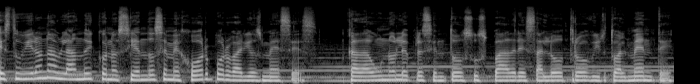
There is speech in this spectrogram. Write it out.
Estuvieron hablando y conociéndose mejor por varios meses. Cada uno le presentó sus padres al otro virtualmente,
